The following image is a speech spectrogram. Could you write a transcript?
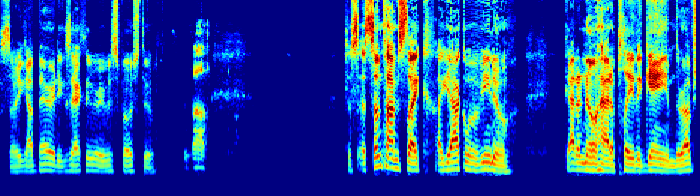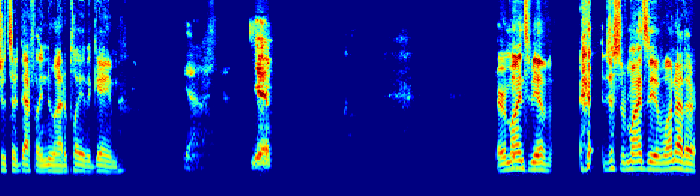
So he got buried exactly where he was supposed to. Wow. So sometimes, like like Yaakov Avinu, got to know how to play the game. The Rupshitzer definitely knew how to play the game. Yeah. Yeah. It reminds me of, just reminds me of one other,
